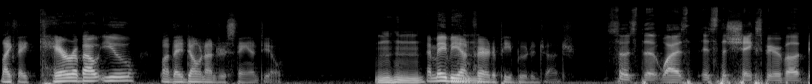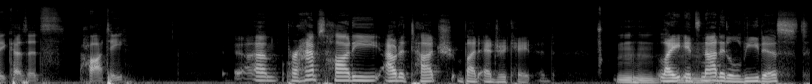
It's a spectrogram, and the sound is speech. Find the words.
like they care about you, but they don't understand you. Mm-hmm. That may be unfair to Pete Buttigieg. So it's the why is it's the Shakespeare vote because it's haughty. Um, perhaps haughty, out of touch, but educated. Mm-hmm. Like it's not elitist.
